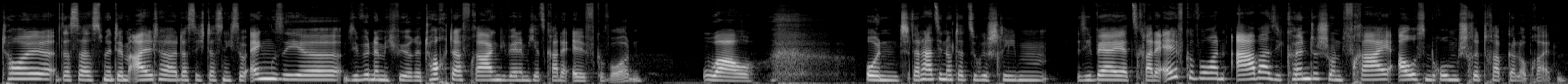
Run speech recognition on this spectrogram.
toll, dass das mit dem Alter, dass ich das nicht so eng sehe. Sie würde nämlich für ihre Tochter fragen, die wäre nämlich jetzt gerade elf geworden. Wow. Und dann hat sie noch dazu geschrieben, sie wäre jetzt gerade elf geworden, aber sie könnte schon frei außenrum Schritt, Trab, Galopp reiten.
